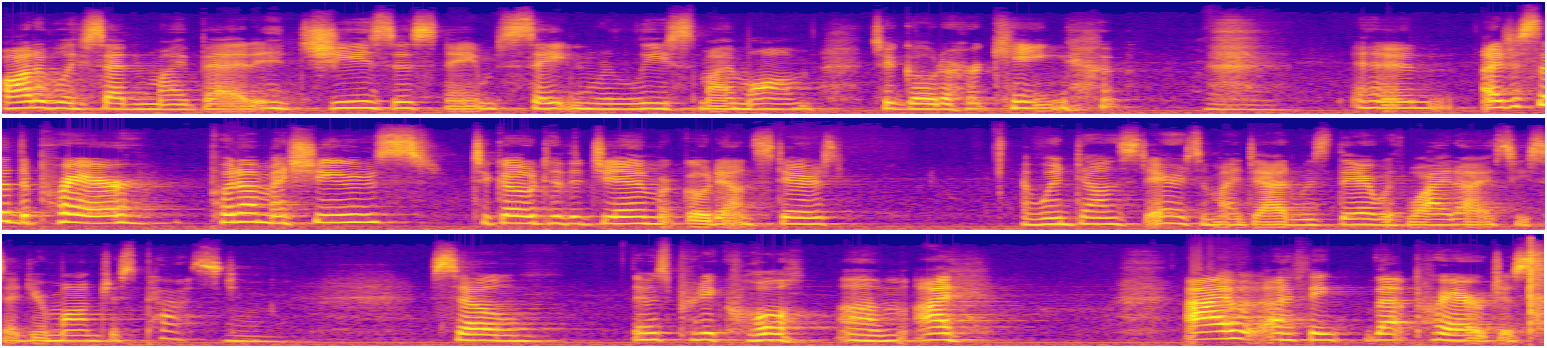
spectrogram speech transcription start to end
audibly said in my bed, "In Jesus' name, Satan, release my mom to go to her king." Mm-hmm. And I just said the prayer, put on my shoes to go to the gym or go downstairs. I went downstairs and my dad was there with wide eyes. He said, Your mom just passed. Mm. So it was pretty cool. Um, I, I, I think that prayer just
